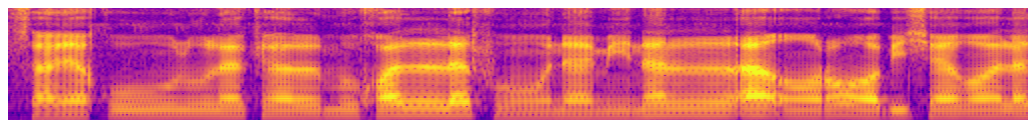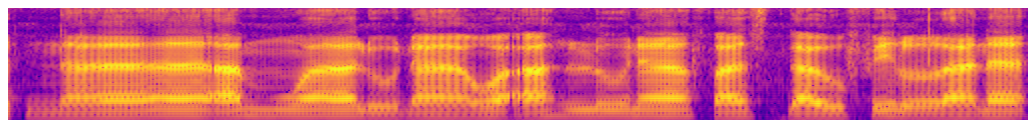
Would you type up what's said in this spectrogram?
سيقول لك المخلفون من الأغراب شغلتنا أموالنا وأهلنا فاستغفر لنا.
